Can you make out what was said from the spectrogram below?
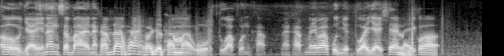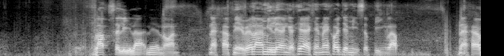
โอ้ใหญ่นั่งสบายนะครับ ด้านข้างเขาจะทำมาโอบตัวคนขับนะครับ ไม่ว่าคุณจะตัวใหญ่แค่ไหนก็ รับสรีระแน่นอนนะครับ เนี่ยเวลามีแรงกระแทกเห็นไหมเขาจะมีสปริงรับนะครับ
